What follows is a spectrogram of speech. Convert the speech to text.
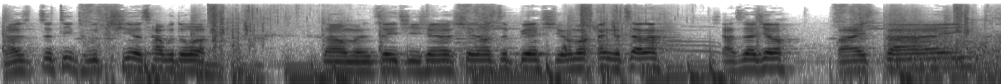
然后这地图清的差不多了，那我们这一集先先到这边，喜欢吗？按个赞啦，下次再见喽，拜拜。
